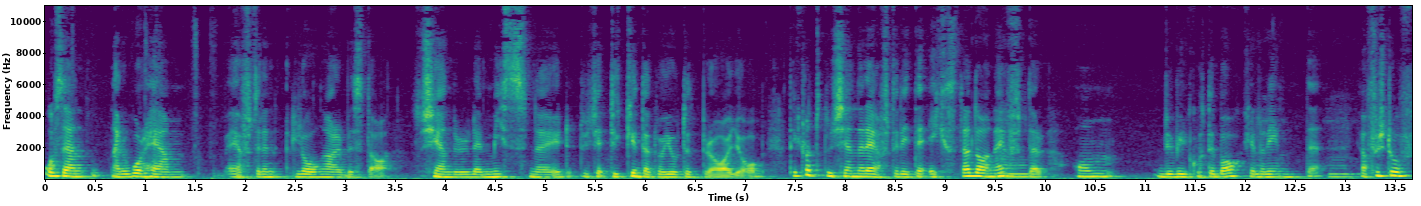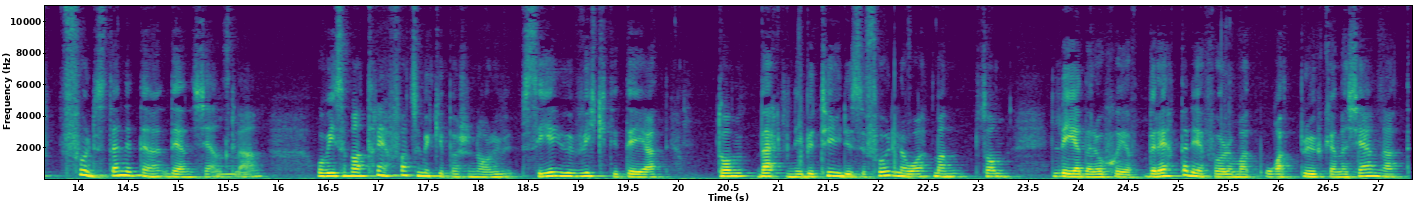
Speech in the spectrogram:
Och sen när du går hem efter en lång arbetsdag så känner du dig missnöjd. Du ty- tycker inte att du har gjort ett bra jobb. Det är klart att du känner efter lite extra dagen Mm. efter om du vill gå tillbaka eller inte. Mm. Jag förstår fullständigt den, den känslan. Och vi som har träffat så mycket personal ser ju hur viktigt det är att de verkligen är betydelsefulla och att man som ledare och chef berättar det för dem att, och att brukarna känner att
